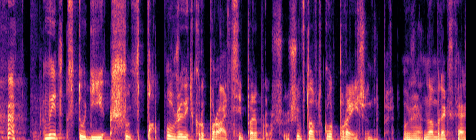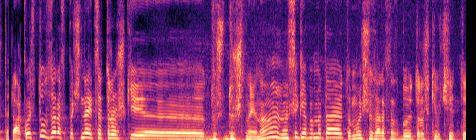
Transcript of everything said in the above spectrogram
від студії Шифта. Уже від корпорації, перепрошую. Shift Corporation тепер. Уже, добре, як скажете. Так, ось тут зараз почнеться трошки е, душ, душнина, наскільки я пам'ятаю, тому що зараз нас будуть трошки вчити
